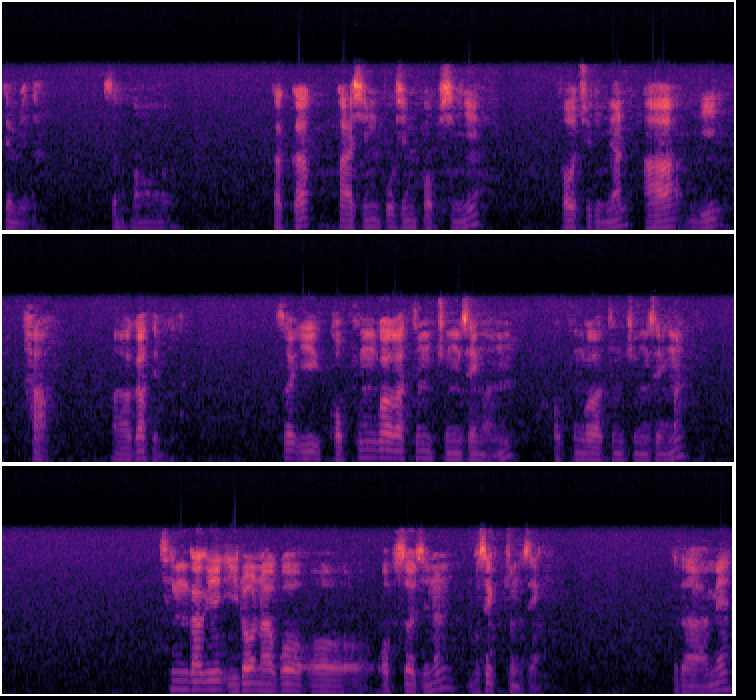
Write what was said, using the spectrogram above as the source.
됩니다. 그래서 어, 각각 하신, 보신, 법신이 더 줄이면 아, 미, 타가 됩니다. 그래서 이 거품과 같은 중생은 거품과 같은 중생은 생각이 일어나고 어, 없어지는 무색 중생. 그 다음에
